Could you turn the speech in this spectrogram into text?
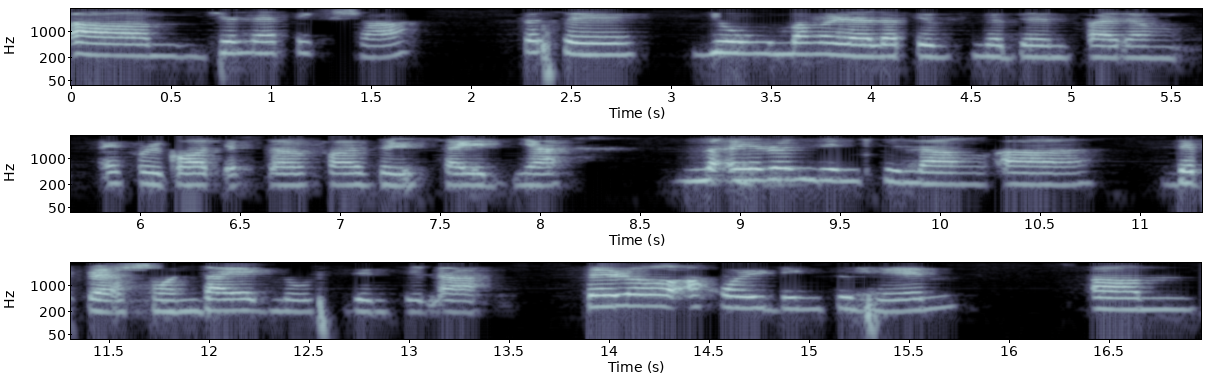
um, genetic siya. Kasi yung mga relatives niya din parang, I forgot if the father side niya, mayroon din silang uh, depression, diagnosed din sila. Pero according to him, um,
